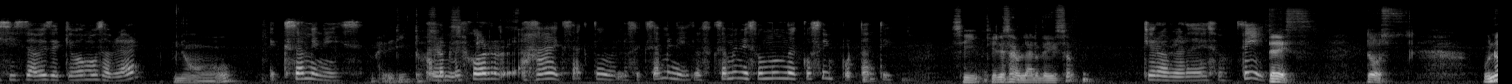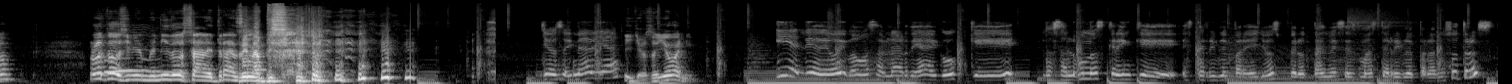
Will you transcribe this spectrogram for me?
si sabes de qué vamos a hablar? No. Exámenes. Maldito. A lo mejor, ajá, exacto, los exámenes. Los exámenes son una cosa importante. Sí, ¿quieres hablar de eso? Quiero hablar de eso. Sí. Tres, dos, uno. Hola a todos y bienvenidos a Detrás de la Pizarra. Yo soy Nadia. Y yo soy Giovanni. Y el día de hoy vamos a hablar de algo que los alumnos creen que es terrible para ellos, pero tal vez es más terrible para nosotros.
